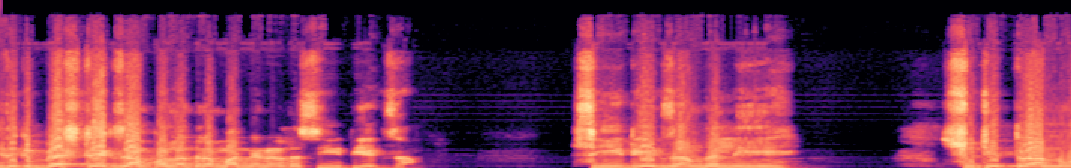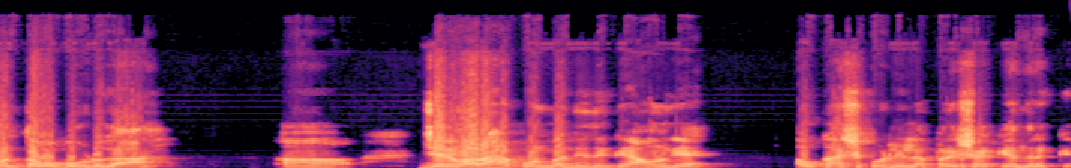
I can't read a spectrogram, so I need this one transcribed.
ಇದಕ್ಕೆ ಬೆಸ್ಟ್ ಎಕ್ಸಾಂಪಲ್ ಅಂದ್ರೆ ಮೊನ್ನೆ ನಡೆದ C E T exam C E T ಎಕ್ಸಾಮ್ದಲ್ಲಿ ಸುಚಿತ್ರ ಅನ್ನುವಂಥ ಒಬ್ಬ ಹುಡುಗ ಜನಿವಾರ ಹಾಕೊಂಡು ಬಂದಿದ್ದಕ್ಕೆ ಅವನಿಗೆ ಅವಕಾಶ ಕೊಡಲಿಲ್ಲ ಪರೀಕ್ಷಾ ಕೇಂದ್ರಕ್ಕೆ.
